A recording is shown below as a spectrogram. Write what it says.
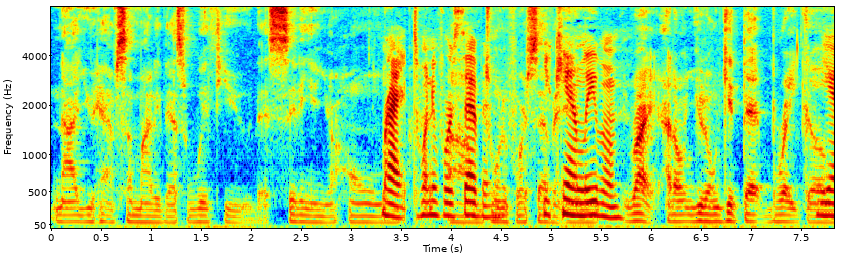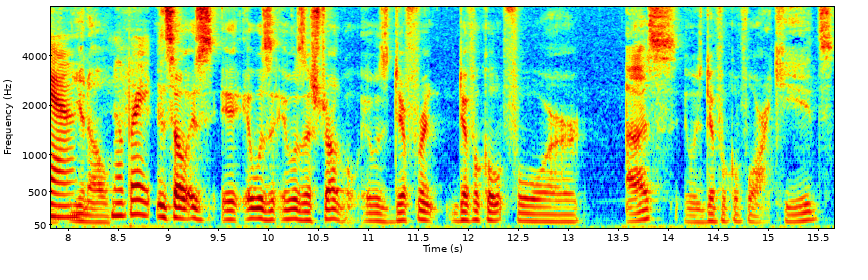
now you have somebody that's with you that's sitting in your home right 24 7 24 7 you can't leave them. right i don't you don't get that break of yeah you know. no break. And so it's it, it was it was a struggle. It was different difficult for us. It was difficult for our kids.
